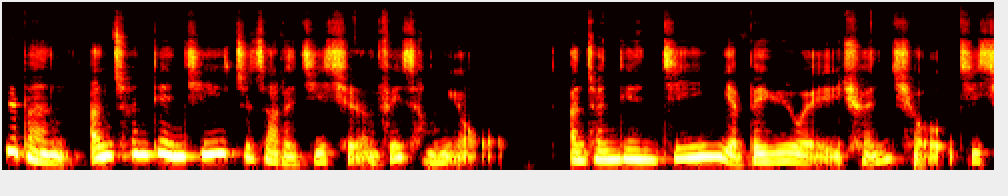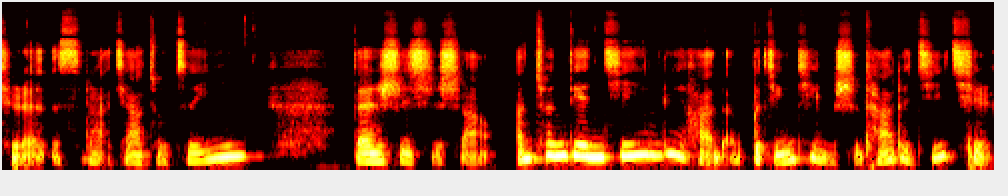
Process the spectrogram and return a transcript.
日本安川电机制造的机器人非常牛，安川电机也被誉为全球机器人四大家族之一。但事实上，安川电机厉害的不仅仅是它的机器人，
